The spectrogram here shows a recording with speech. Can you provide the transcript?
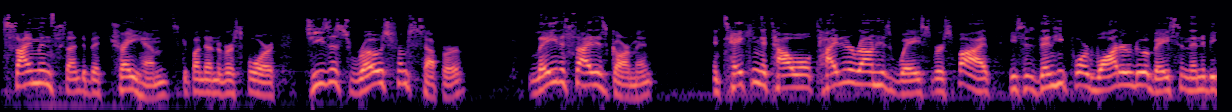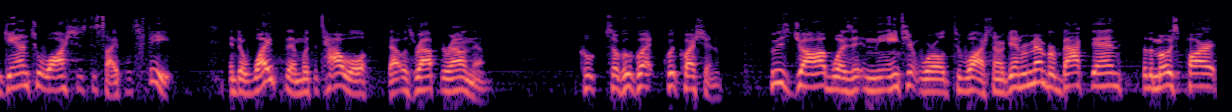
Simon's son, to betray him, skip on down to verse 4, Jesus rose from supper, laid aside his garment, and taking a towel, tied it around his waist. Verse 5, he says, Then he poured water into a basin, then he began to wash his disciples' feet and to wipe them with a towel that was wrapped around them. So quick, quick question. Whose job was it in the ancient world to wash? Now again, remember back then, for the most part,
